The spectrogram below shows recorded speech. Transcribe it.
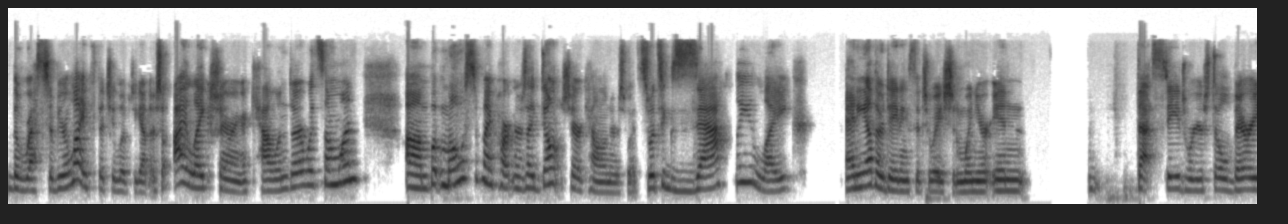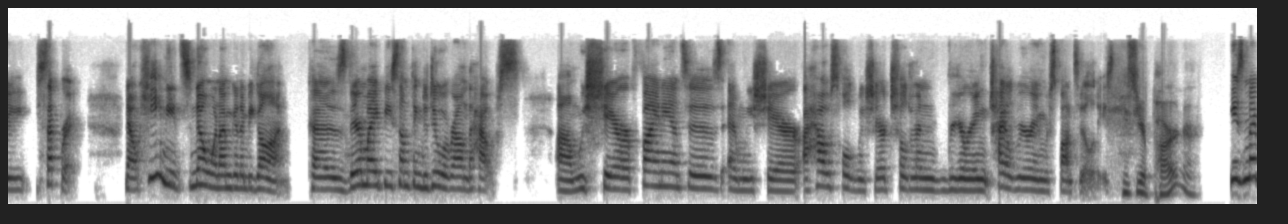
the rest of your life that you live together. So I like sharing a calendar with someone, um, but most of my partners I don't share calendars with. So it's exactly like any other dating situation when you're in that stage where you're still very separate. Now, he needs to know when I'm going to be gone because there might be something to do around the house. Um, we share finances and we share a household, we share children rearing, child rearing responsibilities. He's your partner. He's my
